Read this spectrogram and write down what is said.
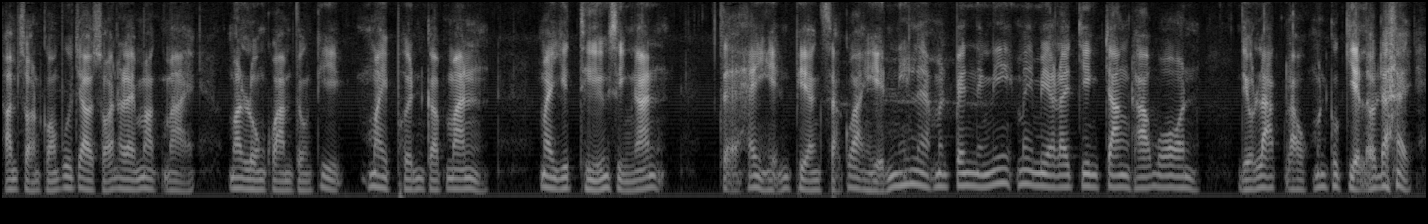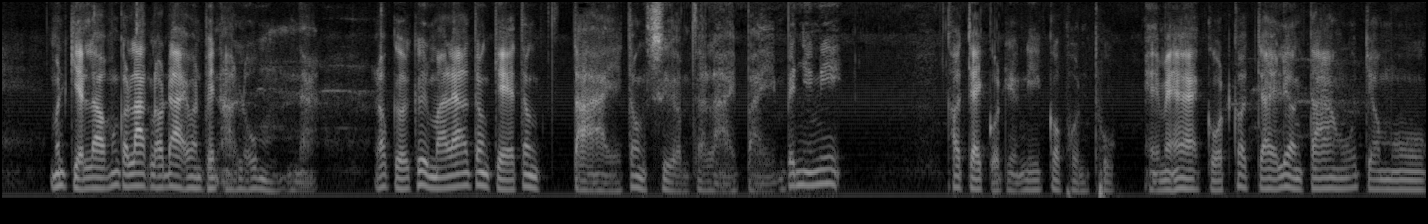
คำสอนของผู้เจ้าสอนอะไรมากมาย มาลงความตรงที่ไม่เพลินกับมัน ไม่ยึดถือสิ่งนั้น แต่ให้เห็นเพียงสักว่าเห็นนี่แหละมันเป็นอย่างนี้ไม่มีอะไรจริงจังถาวร เดี๋ยวรักเรา มันก็เกลียดเราได้ มันเกลียดเรา มันก็รักเราได้ มันเป็นอารมณ์นะเราเกิดขึ้นมาแล้วต้องแก่ต้องตายต้องเสื่อมสลายไปเป็นอย่างนี้ เข้าใจกฎอย่างนี้ก็พ้นทุกข์เห็นไหมฮะกฎเข้าใจเรื่องตาหูจมูก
